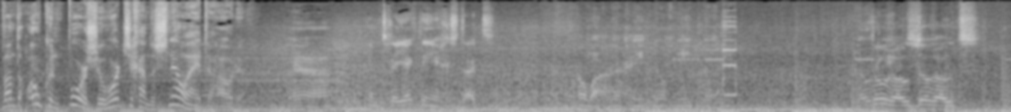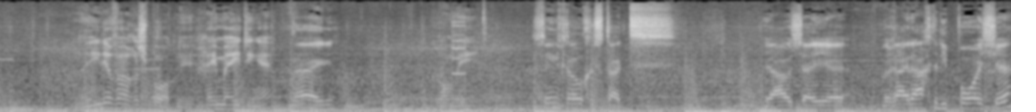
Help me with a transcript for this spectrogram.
Want ook een Porsche hoort zich aan de snelheid te houden. Ja. Een traject ingestart. Oh maar. Nog niet, nog niet, nog niet. Rood Door rood, door rood. In ieder geval gespot nu. Geen meting, hè? Nee, Combi. Synchro gestart. Ja, hoe zei je? We rijden achter die Porsche.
